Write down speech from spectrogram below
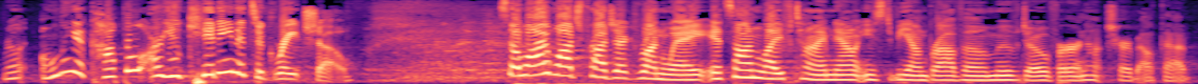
Really? Only a couple? Are you kidding? It's a great show. So I watch Project Runway. It's on Lifetime now. It used to be on Bravo, moved over. Not sure about that.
